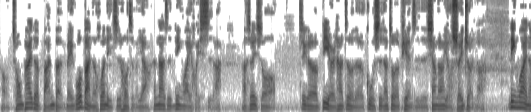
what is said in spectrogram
哦，重拍的版本，美国版的婚礼之后怎么样？那是另外一回事啊啊！所以说，这个比尔他做的故事，他做的片子相当有水准了。另外呢，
